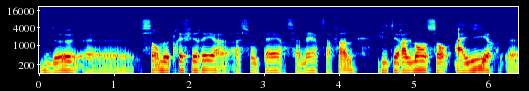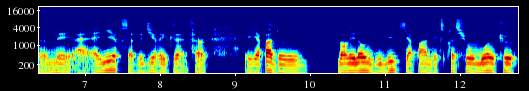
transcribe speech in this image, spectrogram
de sans me préférer à, son père, sa mère, sa femme, littéralement sans haïr, mais haïr ça veut dire, enfin, il n'y a pas de, dans les langues bibliques, il n'y a pas l'expression moins que.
